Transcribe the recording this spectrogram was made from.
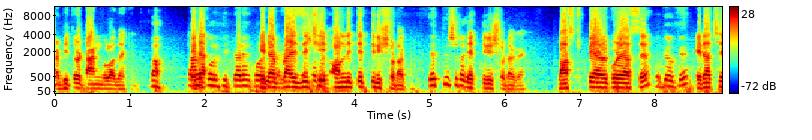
আর ভিতরে টাংগুলো দেখেন। বাহ এটা- প্রাইস দিচ্ছি অনলি 3300 টাকা। 3300 টাকা? 3300 টাকায়। লাস্ট পেয়ার করে আছে। ওকে ওকে এটা আছে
